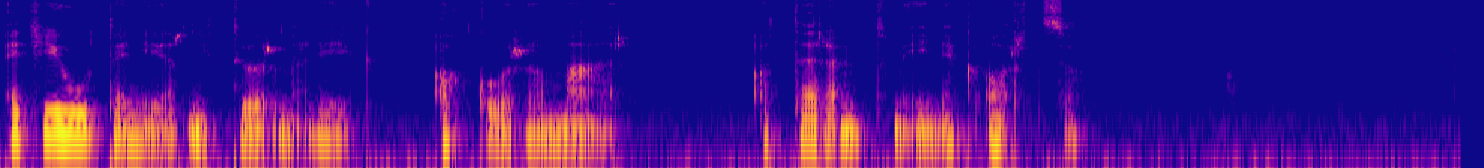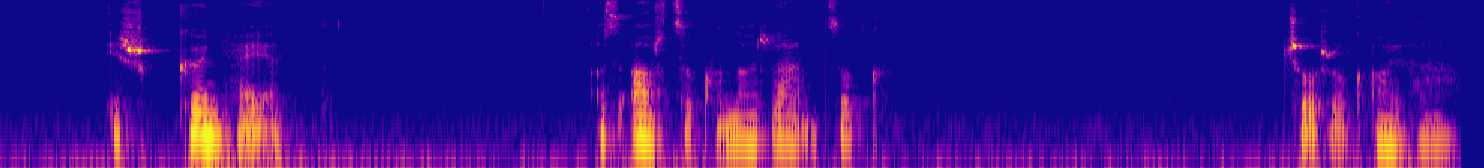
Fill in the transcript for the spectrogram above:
Egy jó tenyérnyi törmelék, akkorra már a teremtmények arca. És könyv helyett az arcokon a ráncok csorog alá.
